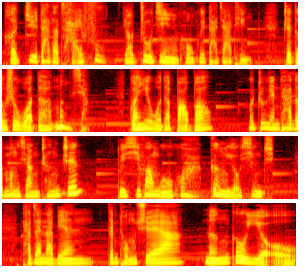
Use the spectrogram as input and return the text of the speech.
和巨大的财富要住进红会大家庭，这都是我的梦想。关于我的宝宝，我祝愿他的梦想成真。对西方文化更有兴趣，他在那边跟同学啊能够有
